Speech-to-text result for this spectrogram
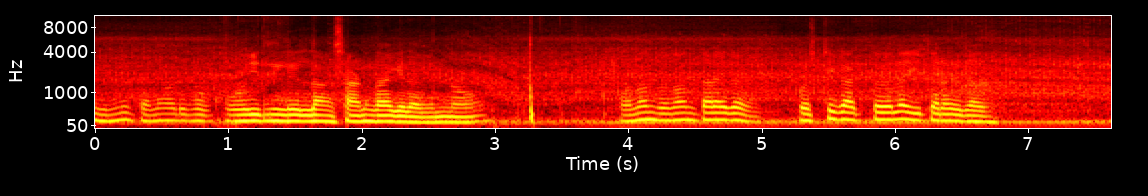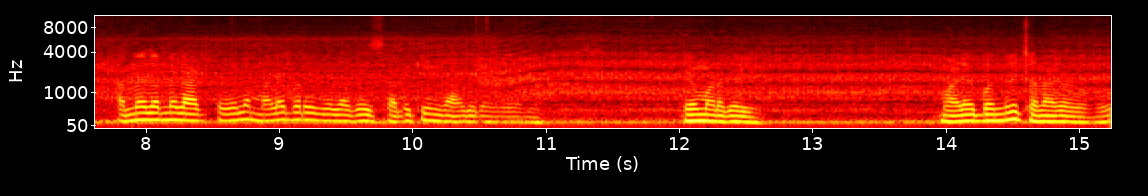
ಇನ್ನೂ ತೆನೆ ಹೊಡಿಬೇಕು ಇಲ್ಲಿಲ್ಲ ಸಣ್ಣದಾಗಿದ್ದಾವೆ ಇನ್ನೂ. ಒಂದೊಂದು ಒಂದೊಂದು ಥರ ಇದ್ದಾವೆ. ಫಸ್ಟಿಗೆ ಆಗ್ತಾವೆಲ್ಲ ಈ ಥರ ಇದ್ದಾವೆ. ಆಮೇಲೆ ಆಮೇಲೆ ಆಗ್ತಾವೆಲ್ಲ ಮಳೆ ಬರೋದಿಲ್ಲ ಗೈಸ್ ಅದಕ್ಕೆ ಹಿಂಗೆ ಆಗಿದ್ದಾವೆ ಏನು ಮಾಡೋದು ಮಳೆ ಬಂದರೆ ಚೆನ್ನಾಗಾಗಬೇಕು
